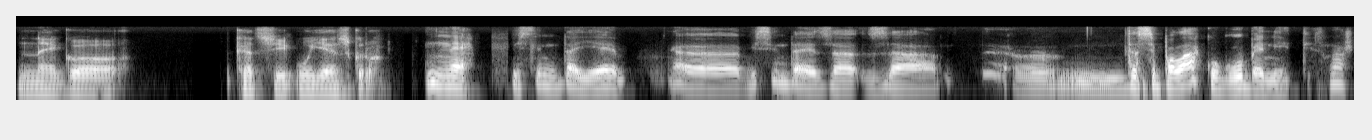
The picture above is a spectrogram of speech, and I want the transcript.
nego kad si u jezgru? Ne, mislim da je, uh, mislim da je za, za uh, da se polako gube niti, znaš,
